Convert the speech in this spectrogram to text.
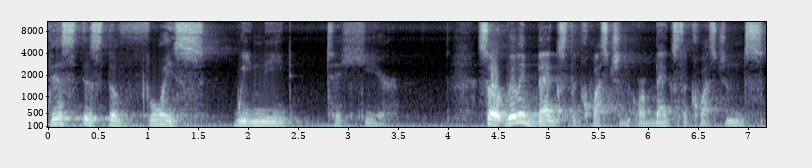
This is the voice we need to hear. So it really begs the question, or begs the questions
